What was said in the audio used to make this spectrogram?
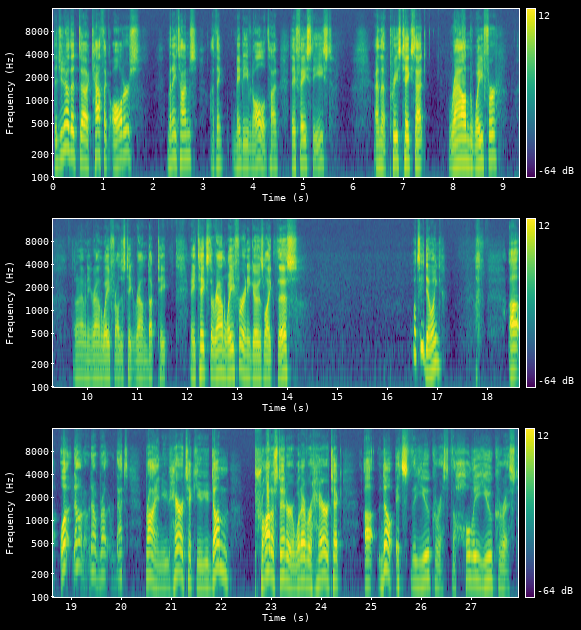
Did you know that uh, Catholic altars, many times, I think maybe even all the time, they face the east? And the priest takes that round wafer. I don't have any round wafer, I'll just take round duct tape. And he takes the round wafer and he goes like this. What's he doing? uh, what? No, no, no, brother. That's Bryan, you heretic, you, you dumb Protestant or whatever heretic. Uh, no, it's the Eucharist, the Holy Eucharist.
